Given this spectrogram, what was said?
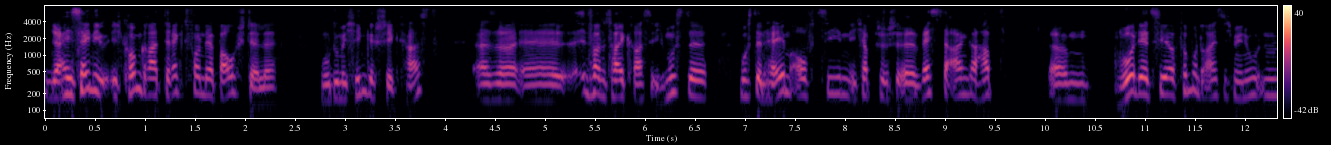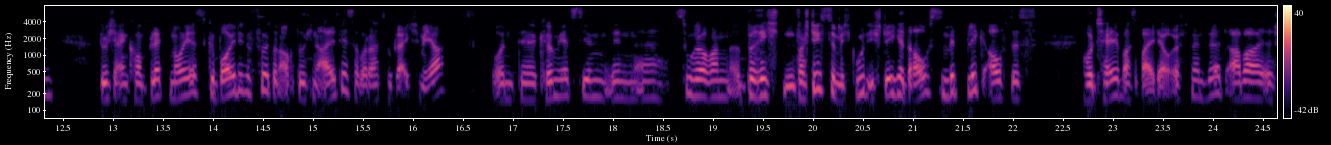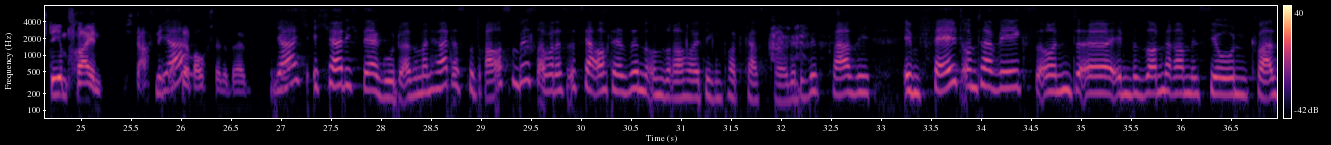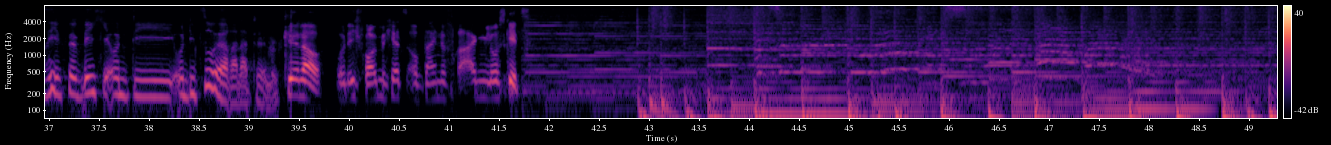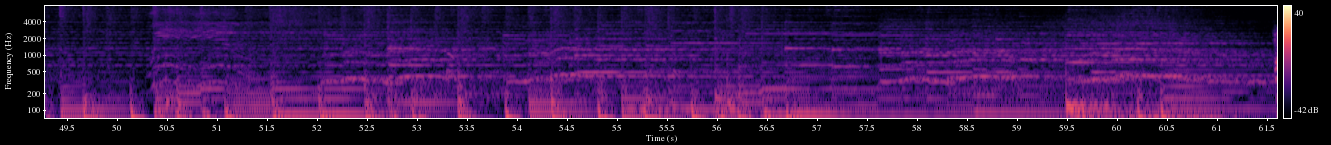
Ja, Husseini, ich komme gerade direkt von der Baustelle, wo du mich hingeschickt hast. Also äh, es war total krass. Ich musste, musste den Helm aufziehen, ich habe äh, Weste angehabt, ähm, wurde jetzt hier 35 Minuten durch ein komplett neues Gebäude geführt und auch durch ein altes, aber dazu gleich mehr. Und äh, können wir jetzt den, den äh, Zuhörern berichten. Verstehst du mich gut? Ich stehe hier draußen mit Blick auf das Hotel, was bald eröffnen wird, aber stehe im Freien. Ich darf nicht ja? auf der Baustelle bleiben. Ja, ich, ich höre dich sehr gut. Also man hört, dass du draußen bist, aber das ist ja auch der Sinn unserer heutigen Podcast-Folge. Du bist quasi im Feld unterwegs und äh, in besonderer Mission quasi für mich und die, und die Zuhörer natürlich. Genau. Und ich freue mich jetzt auf deine Fragen. Los geht's.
